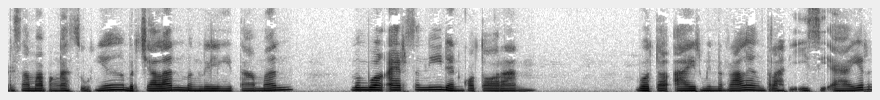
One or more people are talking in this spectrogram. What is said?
bersama pengasuhnya berjalan mengelilingi taman, membuang air seni dan kotoran. Botol air mineral yang telah diisi air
